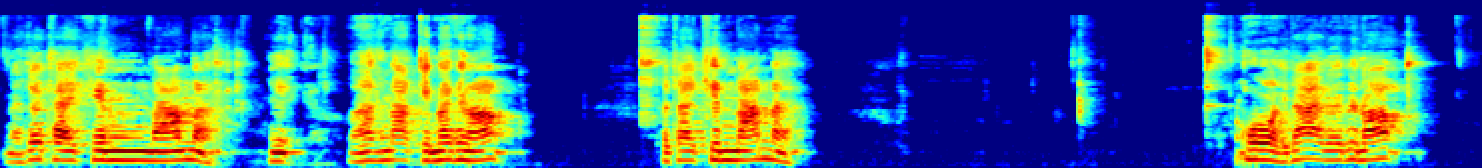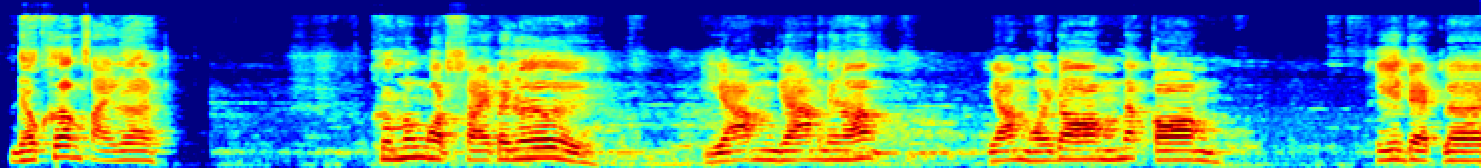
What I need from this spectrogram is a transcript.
ไหนจ้าชายเค็มน้ำหน่อยนี่นะน่ากินไหมพี่น้องจ้าชายเค็มน้ำหน่อยโอ้ยได้เลยพี่น้อง เดี๋ยวเครื่องใส่เลย เครื่องทั้งหมดใส่ไปเลยยำยำพี่น้องยำหอยดองแม่กอง ทีเด็ดเลย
